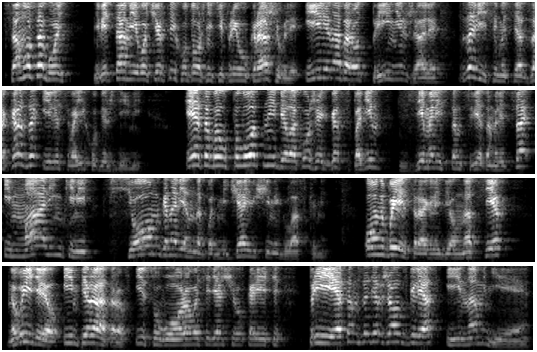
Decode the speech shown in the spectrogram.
Само собой, ведь там его черты художники приукрашивали или, наоборот, принижали, в зависимости от заказа или своих убеждений. Это был плотный белокожий господин с землистым цветом лица и маленькими, все мгновенно подмечающими глазками. Он быстро оглядел нас всех, выделил императоров и Суворова, сидящего в карете, при этом задержал взгляд и на мне.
